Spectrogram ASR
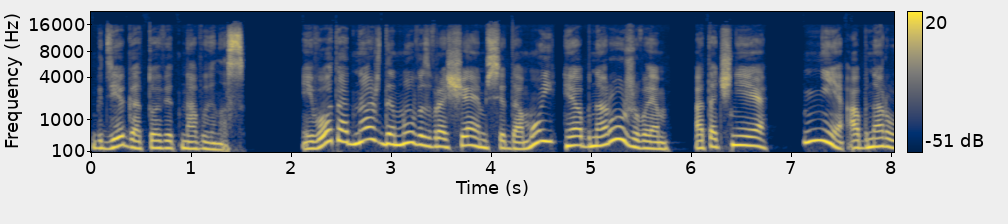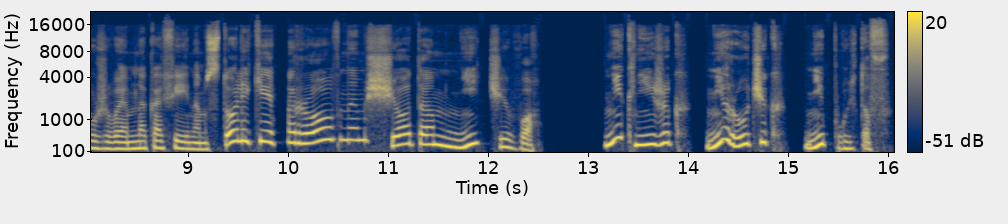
где готовят на вынос. И вот однажды мы возвращаемся домой и обнаруживаем, а точнее, не обнаруживаем на кофейном столике ровным счетом ничего. Ни книжек, ни ручек, ни пультов.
